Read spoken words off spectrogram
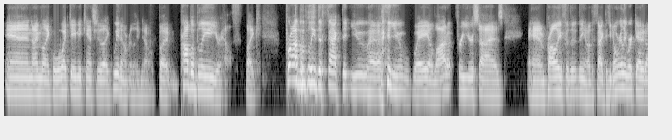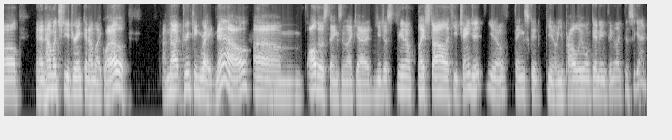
And I'm like, well, what gave me cancer? They're like, we don't really know, but probably your health. Like, probably the fact that you have, you weigh a lot for your size and probably for the you know the fact that you don't really work out at all and how much do you drink and i'm like well I'm not drinking right now. Um, all those things. And like, yeah, you just, you know, lifestyle, if you change it, you know, things could, you know, you probably won't get anything like this again.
